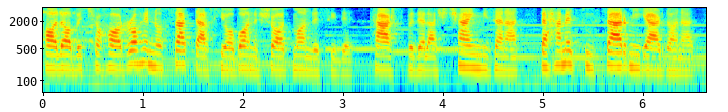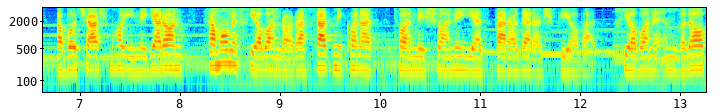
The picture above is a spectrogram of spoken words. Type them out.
حالا به چهار راه نصرت در خیابان شادمان رسیده. ترس به دلش چنگ می‌زند به همه سو سر میگرداند و با چشمهایی نگران تمام خیابان را رسد می کند تا نشانه ای از برادرش بیابد. خیابان انقلاب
